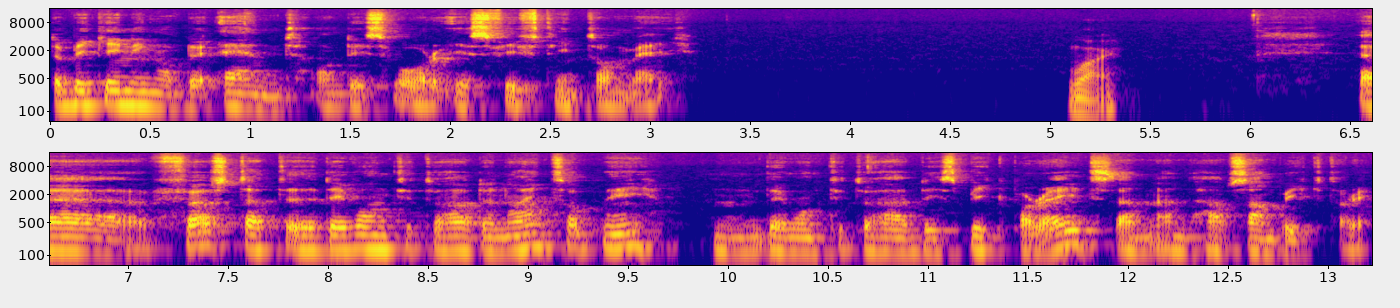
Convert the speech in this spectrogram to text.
the beginning of the end of this war is 15th of May. Why? Uh, first, that they wanted to have the 9th of May. Mm, they wanted to have these big parades and, and have some victory.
